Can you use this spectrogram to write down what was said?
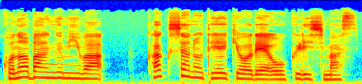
この番組は各社の提供でお送りします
